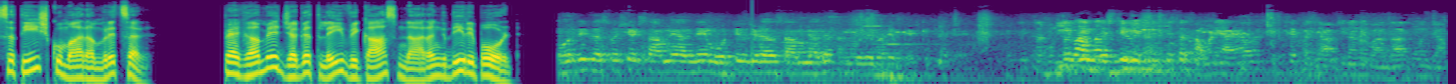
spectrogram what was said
ਸਤੀਸ਼ ਕੁਮਾਰ ਅੰਮ੍ਰਿਤਸਰ। ਪੈਗਾਮੇ ਜਗਤ ਲਈ ਵਿਕਾਸ ਨਾਰੰਗ ਦੀ ਰਿਪੋਰਟ। ਹੋਰ ਵੀ ਐਸੋਸੀਏਟ ਸਾਹਮਣੇ ਆਉਂਦੇ ਮੋਟਿਵ ਜਿਹੜਾ ਉਹ ਸਾਹਮਣੇ ਆਉਂਦਾ ਸਾਨੂੰ ਉਹਦੇ ਬਾਰੇ ਅਪਡੇਟ ਕੀਤਾ ਜਾਏ ਕੀ ਇਨਵੈਸਟੀਗੇਸ਼ਨ ਜਿਸ ਤਰ੍ਹਾਂ ਸਾਹਮਣੇ ਆਇਆ ਕਿੱਥੇ ਪੰਜਾਬ ਇਹਨਾਂ ਨੇ ਵਾਰਦਾਤ ਨੂੰ ਅੰਜਾਮ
